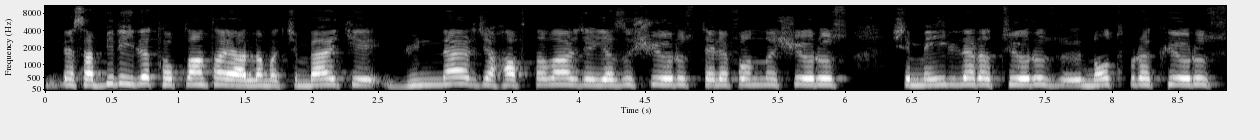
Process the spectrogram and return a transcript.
Mesela biriyle toplantı ayarlamak için belki günlerce, haftalarca yazışıyoruz, telefonlaşıyoruz, işte mailler atıyoruz, not bırakıyoruz,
